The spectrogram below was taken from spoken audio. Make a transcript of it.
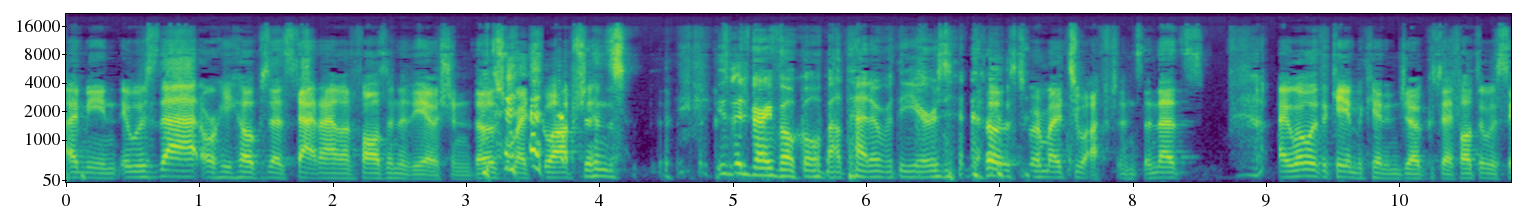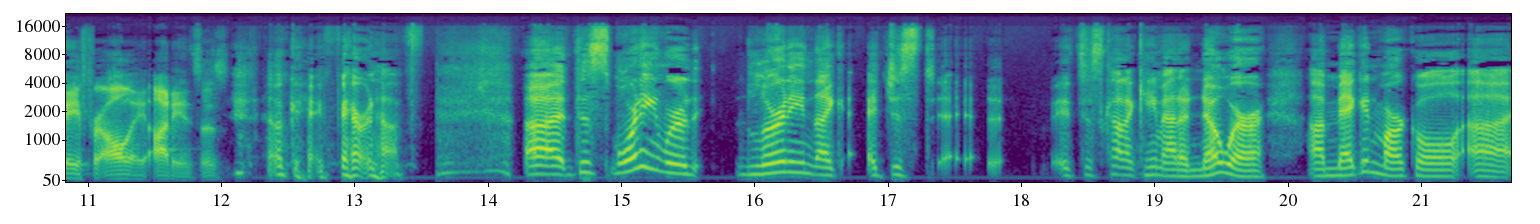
I mean, it was that, or he hopes that Staten Island falls into the ocean. Those were my two options. He's been very vocal about that over the years. Those were my two options, and that's. I went with the Kate McKinnon joke because I felt it was safe for all audiences. okay, fair enough. Uh, this morning we're learning like it just uh, it just kind of came out of nowhere. Uh, Meghan Markle uh,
